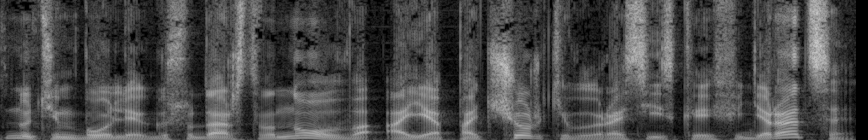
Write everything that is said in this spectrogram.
ну, тем более государства нового, а я подчеркиваю, Российская Федерация,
